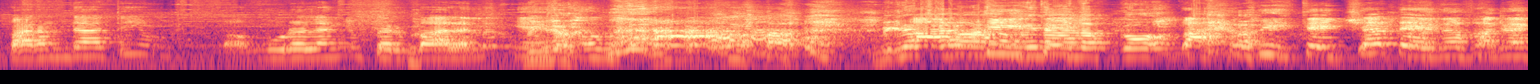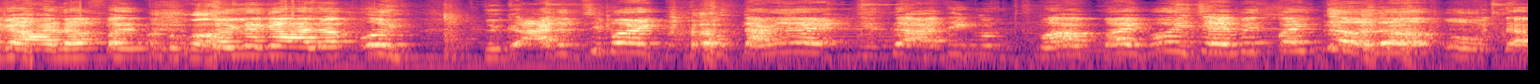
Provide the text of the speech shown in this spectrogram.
Parang dati yung uh, mura lang yung per bala nun. Ngayon, Bigla- Biglang parang ang hinanap ko. Parang vintage shot eh. No? Pag naghahanap. Pag, Ano pag naghahanap, uy! Naghahanap si Mark! Putang ina! Yung dating mga 5, uy! 7-5 to! No? Puta!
